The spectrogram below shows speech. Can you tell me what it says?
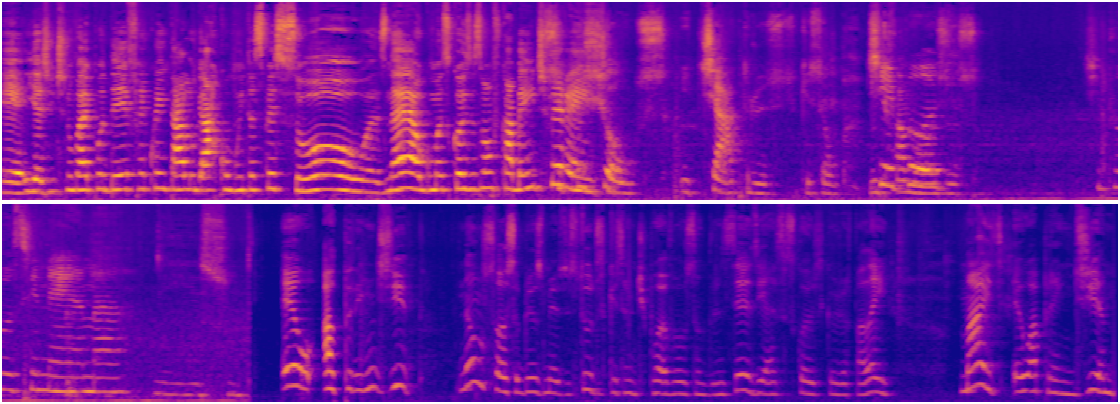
É, e a gente não vai poder frequentar lugar com muitas pessoas, né? Algumas coisas vão ficar bem diferentes. Tipo shows e teatros que são muito tipo, famosos. Tipo cinema. Isso. Eu aprendi não só sobre os meus estudos, que são tipo a Revolução Francesa e essas coisas que eu já falei, mas eu aprendi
